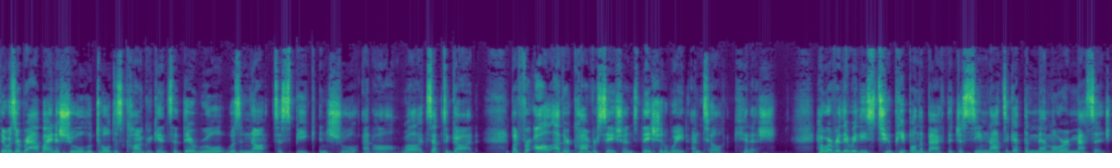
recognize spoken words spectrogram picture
There was a rabbi in a shul who told his congregants that their rule was not to speak in shul at all. Well, except to God. But for all other conversations, they should wait until Kiddush. However, there were these two people in the back that just seemed not to get the memo or message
